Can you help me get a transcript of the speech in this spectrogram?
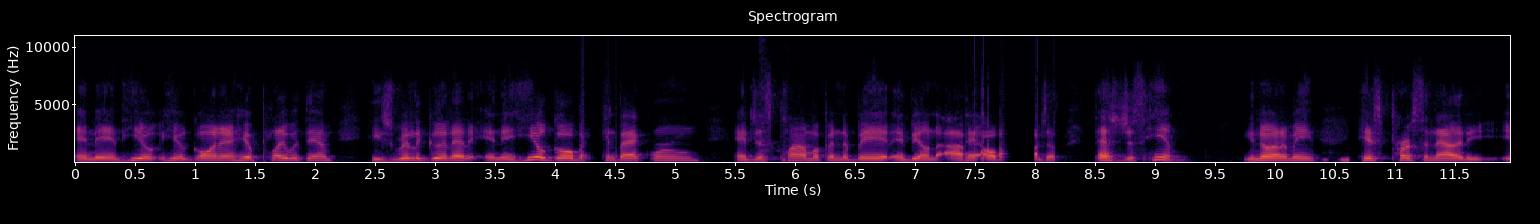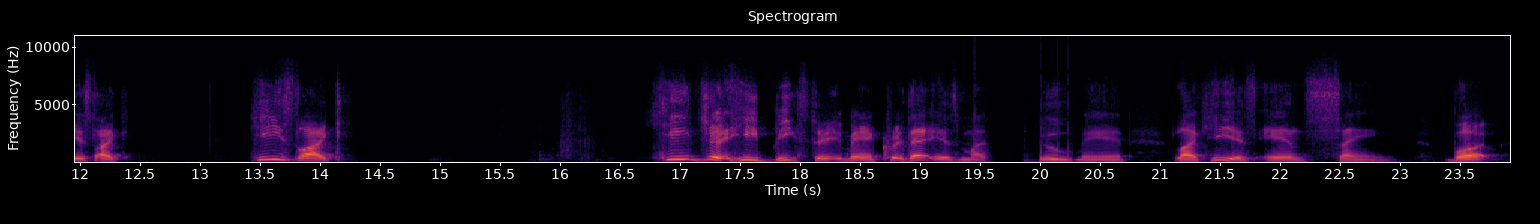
and then he'll he'll go in there, he'll play with them. He's really good at it, and then he'll go back in the back room and just climb up in the bed and be on the iPad all by himself. That's just him. You know what I mean? Mm-hmm. His personality is like he's like he just he beats to man. Chris, that is my dude, man. Like he is insane. But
